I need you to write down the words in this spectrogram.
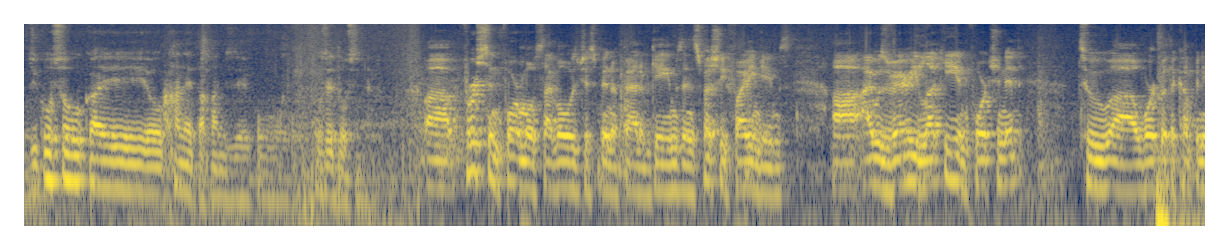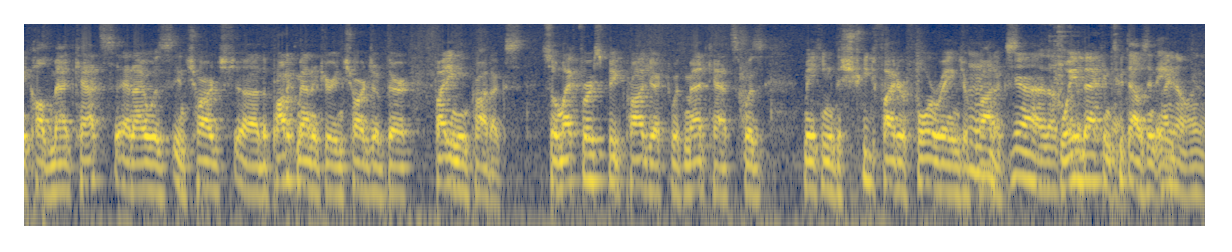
自己紹介を兼ねた感じでこう教えてほしいね Uh, first and foremost, I've always just been a fan of games, and especially fighting games. Uh, I was very lucky and fortunate to uh, work with a company called Mad Cats, and I was in charge, uh, the product manager in charge of their fighting game products. So my first big project with Mad Cats was making the Street Fighter 4 range of products Yeah, way back in Yeah. 2008. I know I know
